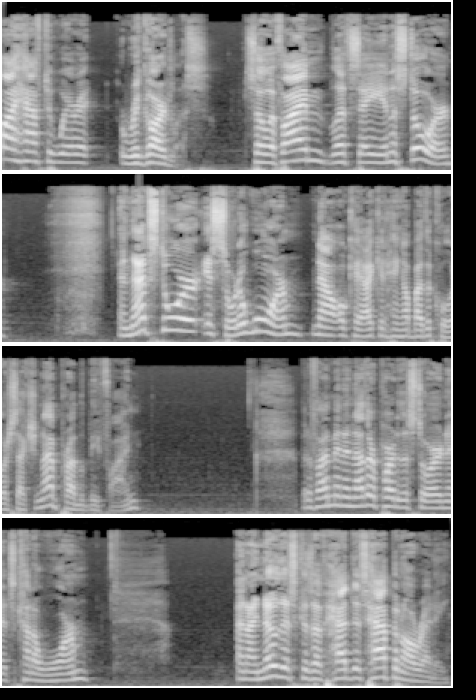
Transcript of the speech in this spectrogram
i have to wear it regardless. So if i'm let's say in a store and that store is sort of warm. Now okay i could hang out by the cooler section. I'd probably be fine. But if i'm in another part of the store and it's kind of warm and i know this because i've had this happen already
